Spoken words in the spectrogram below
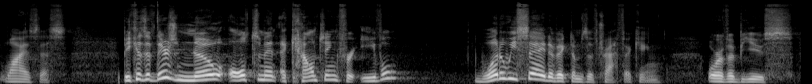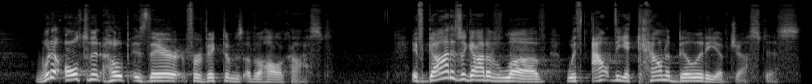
Why is this? Because if there's no ultimate accounting for evil, what do we say to victims of trafficking or of abuse? What ultimate hope is there for victims of the Holocaust? If God is a God of love without the accountability of justice,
